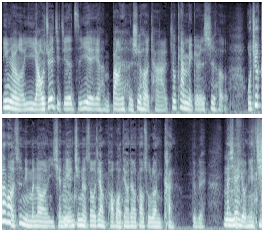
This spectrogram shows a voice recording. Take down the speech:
因人而异啊。我觉得姐姐的职业也很棒，很适合她，就看每个人适合。我觉得刚好是你们呢，以前年轻的时候这样跑跑跳跳，到处乱看，对不对？那现在有年纪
